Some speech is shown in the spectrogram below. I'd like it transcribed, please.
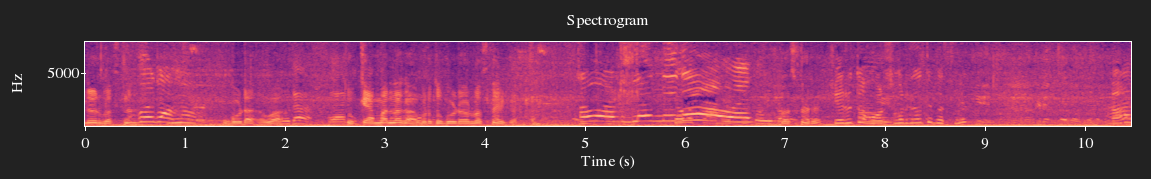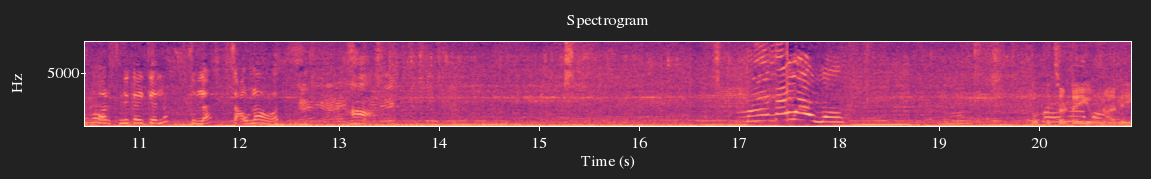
खाऊन झाल्यावर बस ना घोडा हवा. तू कॅमरला घाबरतो घोड्यावर बसणार का? बसणार आहे? शेरू तू हॉर्सवर नव्हते बसले? हा हॉर्सने काय केलं तुला? चावला हवा तो चटई घेऊन आले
